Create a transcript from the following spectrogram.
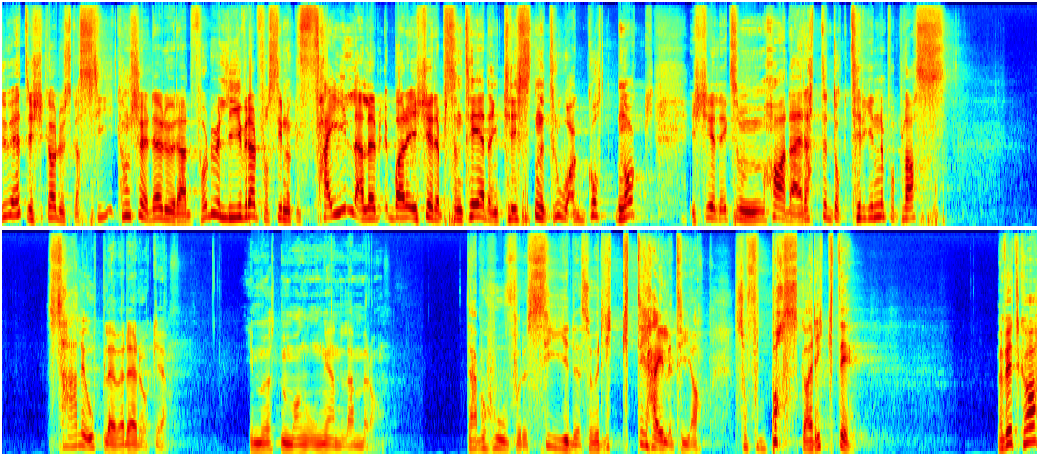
Du vet ikke hva du skal si. Kanskje det er det du er redd for. Du er livredd for å si noe feil eller bare ikke representere den kristne troa godt nok. Ikke liksom ha de rette doktrinene på plass. Særlig opplever det dere i møte med mange unge NLM-ere. Det er behov for å si det så riktig hele tida. Så forbaska riktig. Men vet du hva?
